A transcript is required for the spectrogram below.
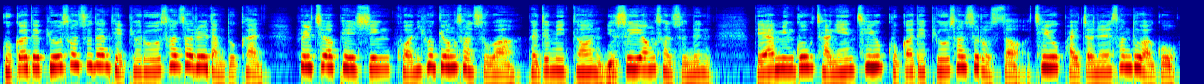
국가대표 선수단 대표로 선서를 낭독한 휠체어 펜싱 권효경 선수와 배드민턴 유수영 선수는 대한민국 장애인 체육 국가대표 선수로서 체육 발전을 선도하고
